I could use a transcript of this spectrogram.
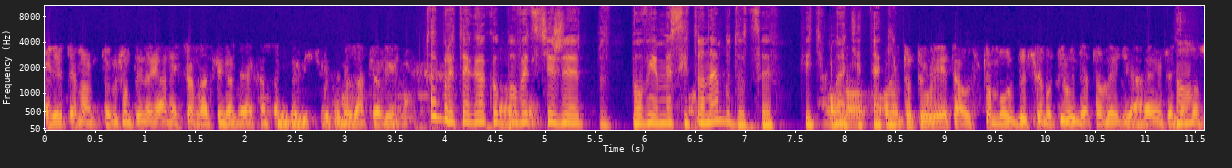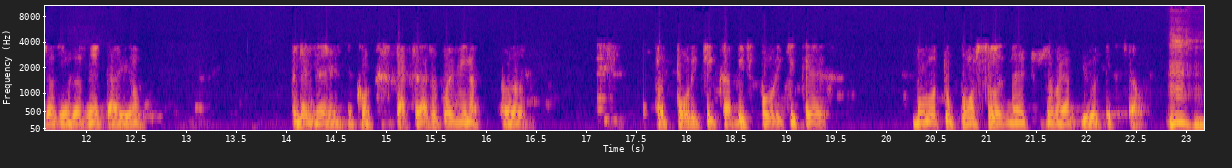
je téma, ktorú som teda ja nechcel načínať a ja chápem, že vy ste teda začali. Dobre, tak ako uh, povedzte, že povieme si to na budúce, keď ono, máte taký... Ono to tu lieta už v tom mozduši, lebo tí ľudia to vedia, hej, že no. som sa tým zase netajil. Ne, ne, ako, takto, ja to poviem inak. Uh, politika, byť v politike bolo to posledné, čo som ja v živote chcel. Mm-hmm.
